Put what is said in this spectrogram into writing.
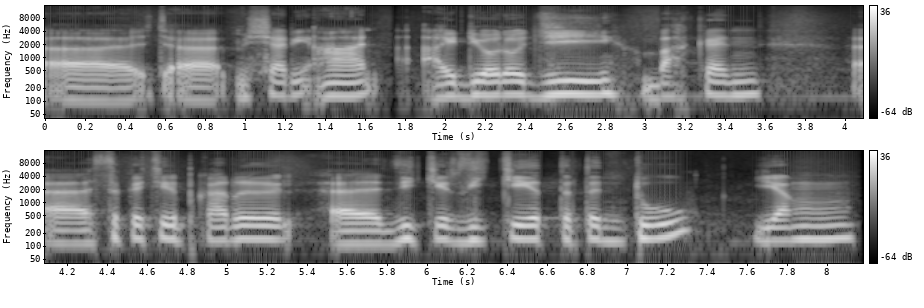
uh, syariat ideologi bahkan uh, sekecil perkara uh, zikir-zikir tertentu yang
